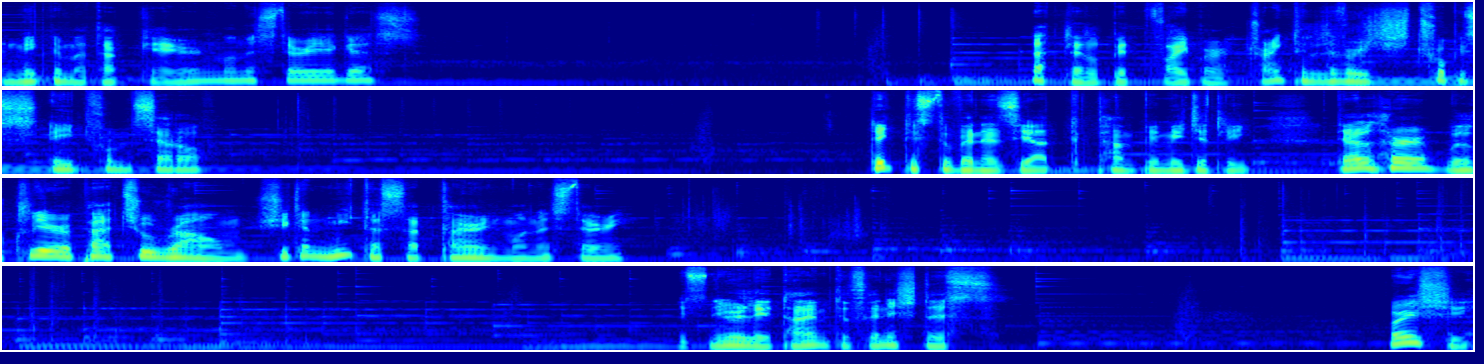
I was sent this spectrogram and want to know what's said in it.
and make them attack Cairn Monastery, I guess. That little bit viper, trying to leverage Tropis aid from Serov. Take this to Venezia the camp immediately. Tell her we'll clear a path through Raum. She can meet us at Cairn Monastery. It's nearly time to finish this. Where is she?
